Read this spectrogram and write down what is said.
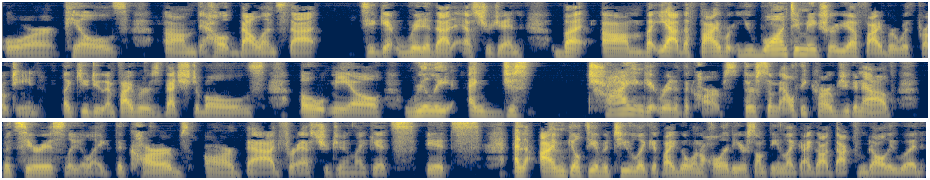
or pills, um, to help balance that to get rid of that estrogen. But, um, but yeah, the fiber, you want to make sure you have fiber with protein like you do. And fiber is vegetables, oatmeal, really, and just try and get rid of the carbs. There's some healthy carbs you can have, but seriously, like the carbs are bad for estrogen. Like it's, it's, and I'm guilty of it too. Like if I go on a holiday or something, like I got back from Dollywood,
